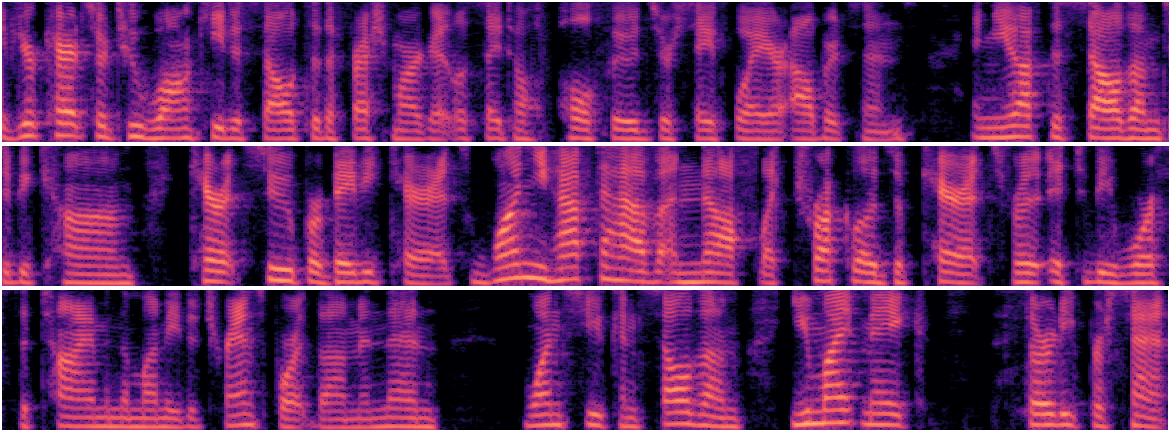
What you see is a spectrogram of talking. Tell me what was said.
if your carrots are too wonky to sell to the fresh market, let's say to Whole Foods or Safeway or Albertsons, and you have to sell them to become carrot soup or baby carrots, one, you have to have enough, like truckloads of carrots, for it to be worth the time and the money to transport them. And then once you can sell them, you might make 30%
